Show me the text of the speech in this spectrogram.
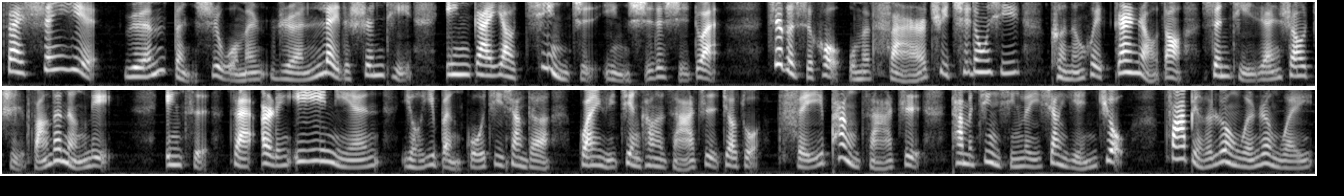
在深夜原本是我们人类的身体应该要禁止饮食的时段。这个时候，我们反而去吃东西，可能会干扰到身体燃烧脂肪的能力。因此，在二零一一年，有一本国际上的关于健康的杂志，叫做《肥胖杂志》，他们进行了一项研究，发表的论文认为，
